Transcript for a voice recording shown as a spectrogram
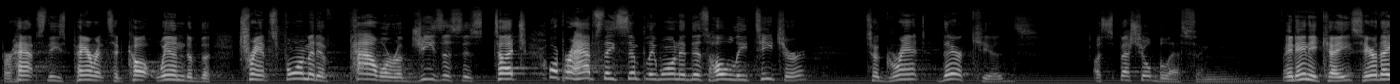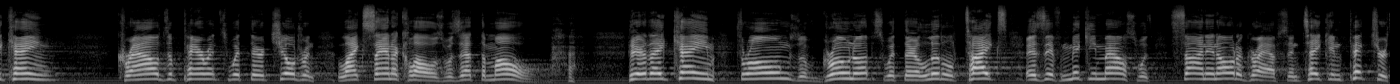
Perhaps these parents had caught wind of the transformative power of Jesus' touch, or perhaps they simply wanted this holy teacher to grant their kids a special blessing. In any case, here they came. Crowds of parents with their children, like Santa Claus was at the mall. Here they came, throngs of grown ups with their little tykes, as if Mickey Mouse was signing autographs and taking pictures.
